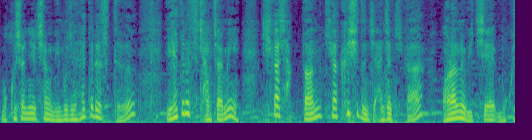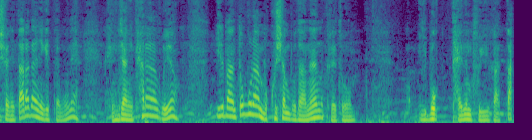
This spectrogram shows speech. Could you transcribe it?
모쿠션 일치형 리무진 헤드레스트. 이 헤드레스트 장점이 키가 작던 키가 크시든지 안전키가 원하는 위치에 모쿠션이 따라다니기 때문에 굉장히 편하고요. 일반 동그란 모쿠션보다는 그래도 이목 대는 부위가 딱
